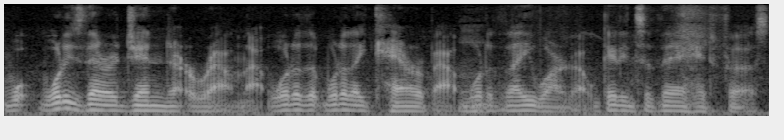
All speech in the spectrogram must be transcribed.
what what is their agenda around that? What are the, what do they care about? Mm. What are they worried about? We'll get into their head first.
